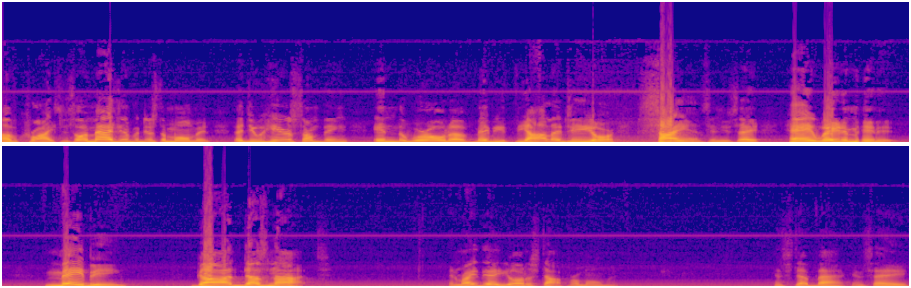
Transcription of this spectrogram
of Christ. And so imagine for just a moment that you hear something in the world of maybe theology or science, and you say, hey, wait a minute. Maybe God does not. And right there, you ought to stop for a moment and step back and say,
